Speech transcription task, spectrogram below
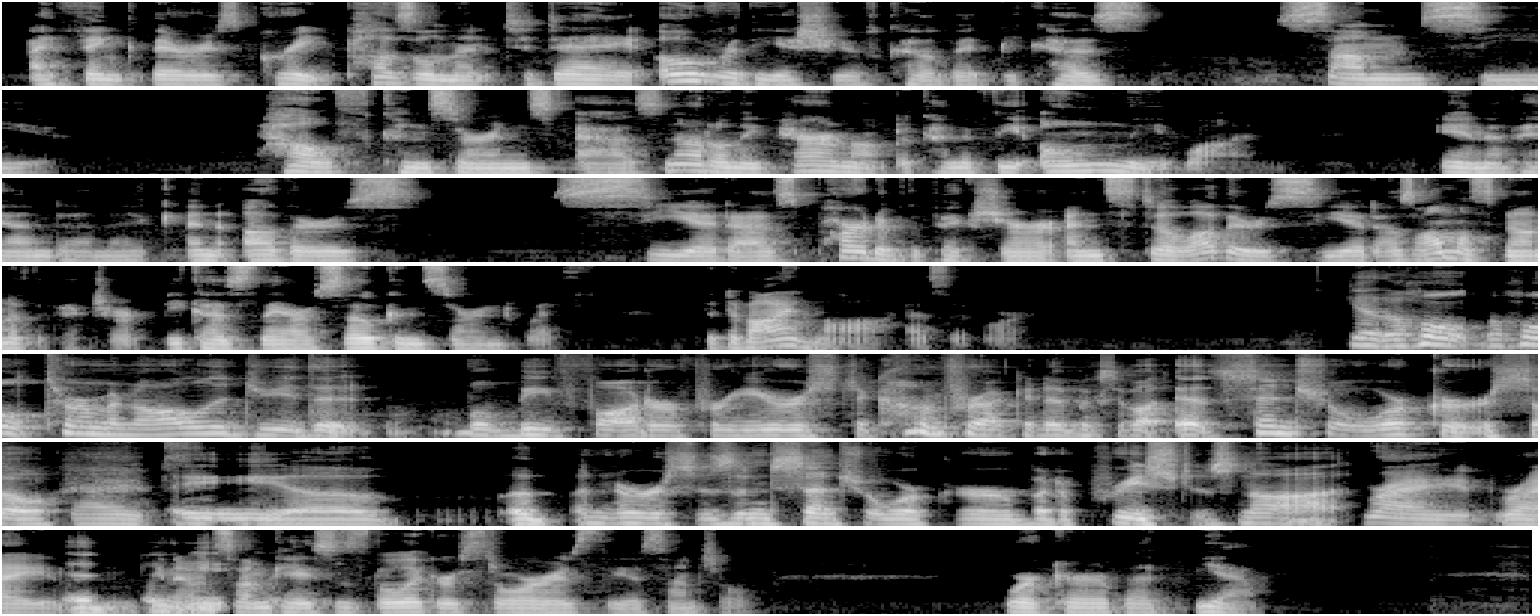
I think there is great puzzlement today over the issue of COVID because some see health concerns as not only paramount, but kind of the only one in a pandemic, and others see it as part of the picture, and still others see it as almost none of the picture because they are so concerned with the divine law, as it were. Yeah, the whole the whole terminology that will be fodder for years to come for academics about essential workers. So right. a, uh, a, a nurse is an essential worker, but a priest is not. Right, right. And, you know, in some cases, the liquor store is the essential worker, but yeah.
